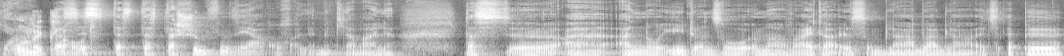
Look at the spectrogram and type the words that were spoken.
Ja, ohne das Cloud. ist, das, das, das schimpfen sie ja auch alle mittlerweile, dass äh, Android und so immer weiter ist und bla bla bla als Apple.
